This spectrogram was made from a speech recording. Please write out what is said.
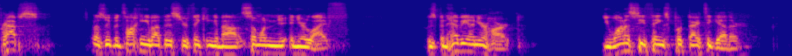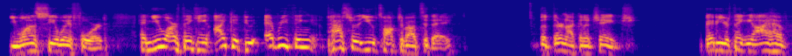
Perhaps as we've been talking about this you're thinking about someone in your life who's been heavy on your heart. You want to see things put back together. You want to see a way forward. And you are thinking, I could do everything, Pastor, that you've talked about today, but they're not going to change. Maybe you're thinking, I have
